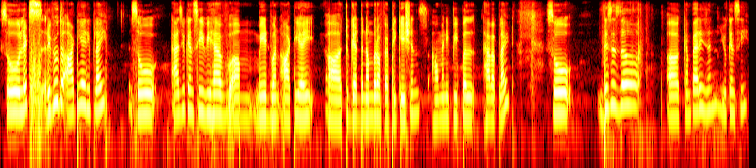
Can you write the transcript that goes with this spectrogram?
So let's review the RTI reply. So as you can see we have um, made one RTI uh, to get the number of applications how many people have applied. So this is the uh, comparison you can see.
